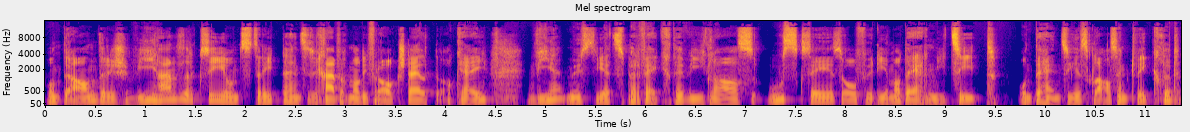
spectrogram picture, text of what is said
und der andere war Weinhändler gewesen, und das dritte haben sie sich einfach mal die Frage gestellt, okay, wie müsste jetzt das perfekte Weinglas aussehen, so für die moderne Zeit? Und dann haben sie ein Glas entwickelt.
